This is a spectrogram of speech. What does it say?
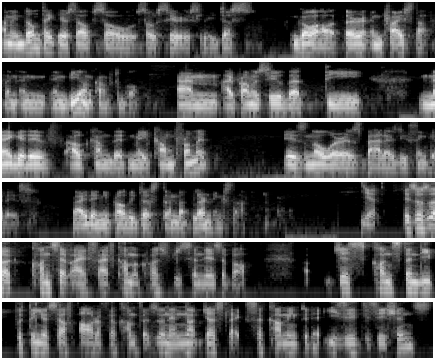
i mean don't take yourself so so seriously. Just go out there and try stuff and, and, and be uncomfortable. And i promise you that the negative outcome that may come from it is nowhere as bad as you think it is right? And you probably just end up learning stuff. Yeah, it's also a concept I've I've come across recently. Is about just constantly putting yourself out of your comfort zone and not just like succumbing to the easy decisions.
